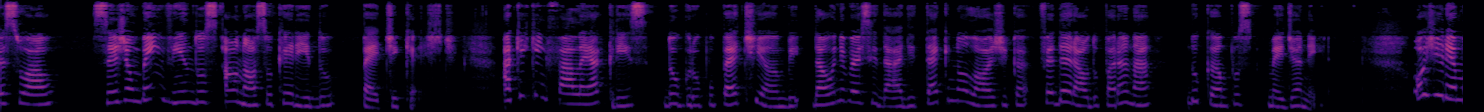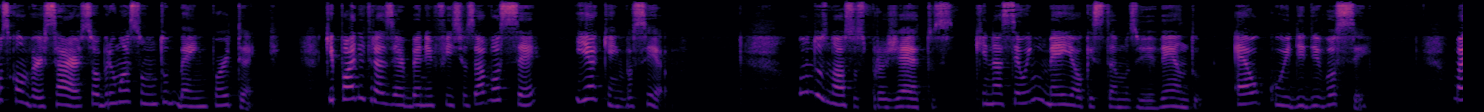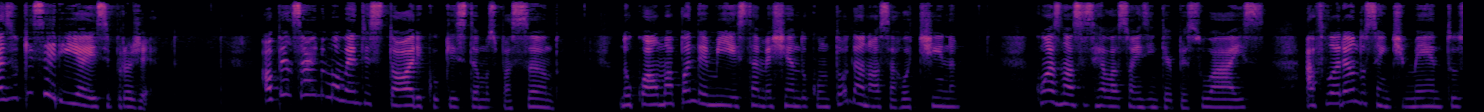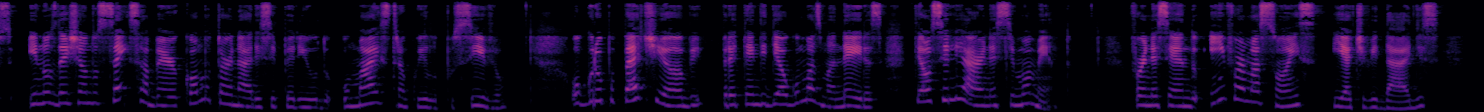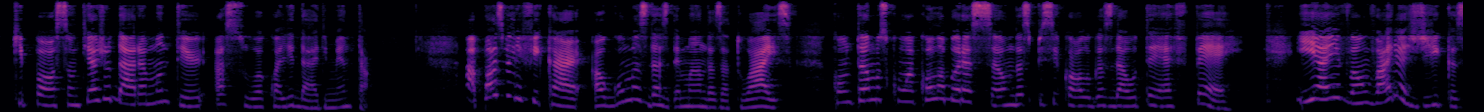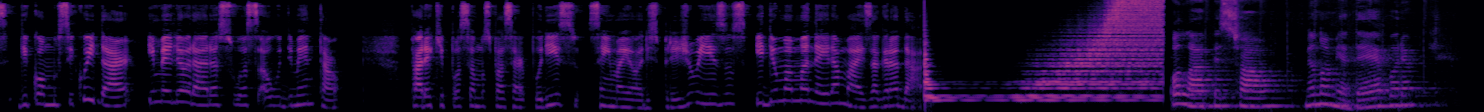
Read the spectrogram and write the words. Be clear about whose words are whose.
Speaker 1: pessoal! Sejam bem-vindos ao nosso querido PetCast. Aqui quem fala é a Cris, do grupo PetAmbi da Universidade Tecnológica Federal do Paraná, do campus Medianeira. Hoje iremos conversar sobre um assunto bem importante, que pode trazer benefícios a você e a quem você ama. Um dos nossos projetos, que nasceu em meio ao que estamos vivendo, é o Cuide de Você. Mas o que seria esse projeto? Ao pensar no momento histórico que estamos passando, no qual uma pandemia está mexendo com toda a nossa rotina, com as nossas relações interpessoais, aflorando sentimentos e nos deixando sem saber como tornar esse período o mais tranquilo possível, o grupo PetAmbi pretende de algumas maneiras te auxiliar nesse momento, fornecendo informações e atividades que possam te ajudar a manter a sua qualidade mental. Após verificar algumas das demandas atuais, contamos com a colaboração das psicólogas da UTF-PR. E aí vão várias dicas de como se cuidar e melhorar a sua saúde mental, para que possamos passar por isso sem maiores prejuízos e de uma maneira mais agradável.
Speaker 2: Olá, pessoal. Meu nome é Débora,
